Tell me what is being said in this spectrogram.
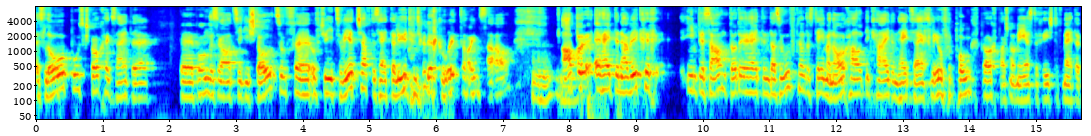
ein Lob ausgesprochen, gesagt, äh, der Bundesrat sei stolz auf, äh, auf die Schweizer Wirtschaft. Das hat den Leuten natürlich gut da im Saal. Mhm. Aber er hat dann auch wirklich interessant, oder? Er hat dann das aufgenommen, das Thema Nachhaltigkeit, und hat es eigentlich auf den Punkt gebracht, fast noch mehr als der Christoph Meder.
